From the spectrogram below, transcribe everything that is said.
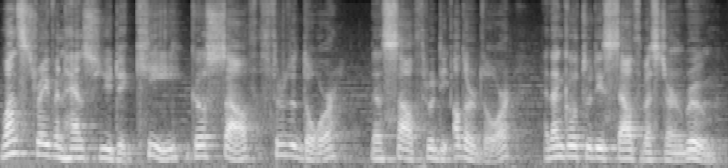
Once Straven hands you the key, go south through the door, then south through the other door, and then go to the southwestern room.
